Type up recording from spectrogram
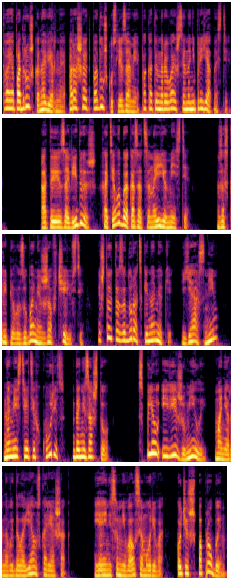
Твоя подружка, наверное, орошает подушку слезами, пока ты нарываешься на неприятности». «А ты завидуешь? Хотела бы оказаться на ее месте?» Заскрипела зубами, сжав челюсти. И что это за дурацкие намеки? Я с ним? На месте этих куриц? Да ни за что. «Сплю и вижу, милый», — манерно выдала я, ускоряя шаг. Я и не сомневался, Морева. «Хочешь, попробуем?»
